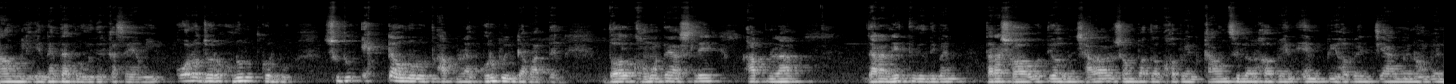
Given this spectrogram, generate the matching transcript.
আওয়ামী লীগের নেতাকর্মীদের কাছে আমি করজোর অনুরোধ করব, শুধু একটা অনুরোধ, আপনারা গ্রুপিংটা বাদ দেন। দল ক্ষমতায় আসলে আপনারা যারা নেতৃত্ব দিবেন, তারা সভাপতি হবেন, সাধারণ সম্পাদক হবেন কাউন্সিলর হবেন এমপি হবেন চেয়ারম্যান হবেন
